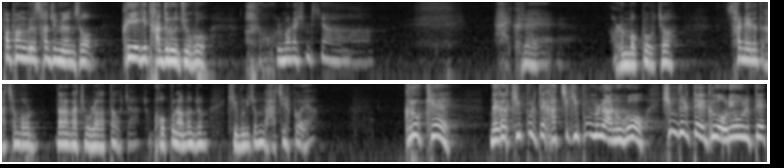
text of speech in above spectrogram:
밥 한 그릇 사주면서 그 얘기 다 들어주고, 아유, 얼마나 힘드냐. 아 그래. 얼른 먹고, 저, 산에라도 같이 한번 나랑 같이 올라갔다 오자. 좀 걷고 나면 좀 기분이 좀 나아질 거야. 그렇게 내가 기쁠 때 같이 기쁨을 나누고 힘들 때 그 어려울 때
